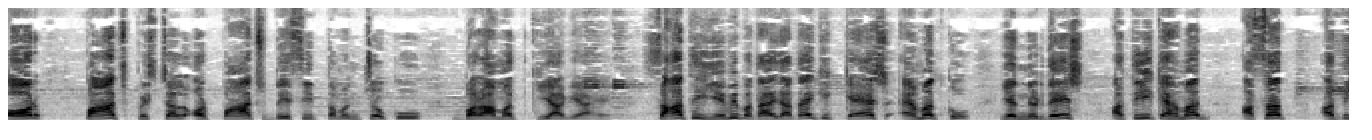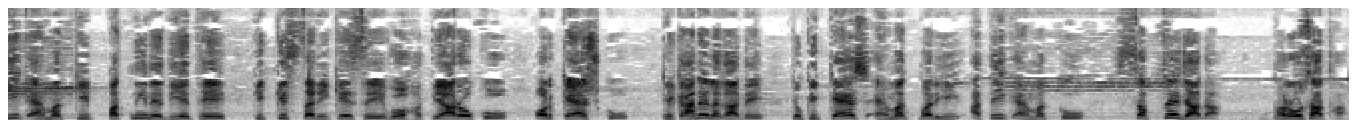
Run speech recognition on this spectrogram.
और पाँच पिस्टल और पाँच देसी तमंचों को बरामद किया गया है। साथ ही ये भी बताया जाता है कि कैश अहमद को ये निर्देश अतीक अहमद, असद अतीक अहमद की पत्नी ने दिए थे कि किस तरीके से वो हथियारों को और कैश को ठिकाने लगा दे, क्योंकि कैश अहमद पर ही अतीक अहमद को सबसे ज़्यादा भरोसा था।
